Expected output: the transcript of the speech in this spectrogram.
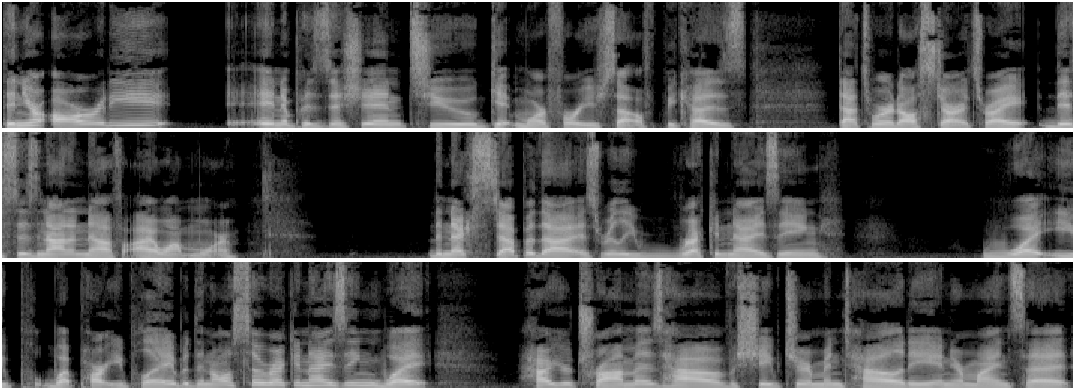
then you're already in a position to get more for yourself because that's where it all starts right? This is not enough. I want more. The next step of that is really recognizing what you what part you play but then also recognizing what how your traumas have shaped your mentality and your mindset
